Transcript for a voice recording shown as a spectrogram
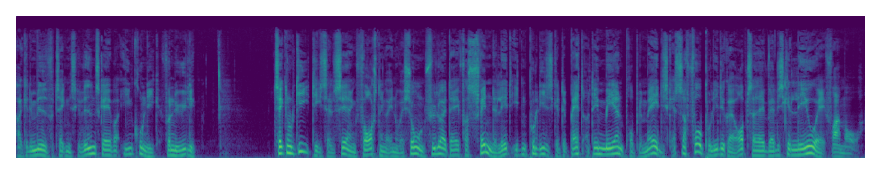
Akademiet for Tekniske Videnskaber i en kronik for nylig. Teknologi, digitalisering, forskning og innovation fylder i dag forsvindende lidt i den politiske debat, og det er mere end problematisk, at så få politikere er optaget af, hvad vi skal leve af fremover.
